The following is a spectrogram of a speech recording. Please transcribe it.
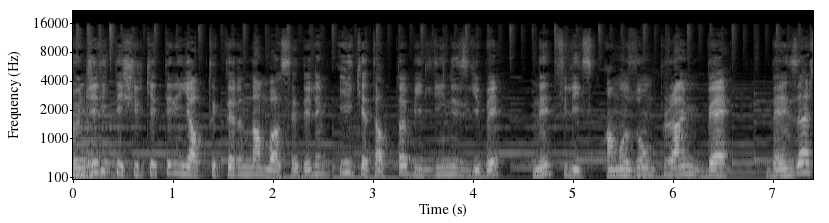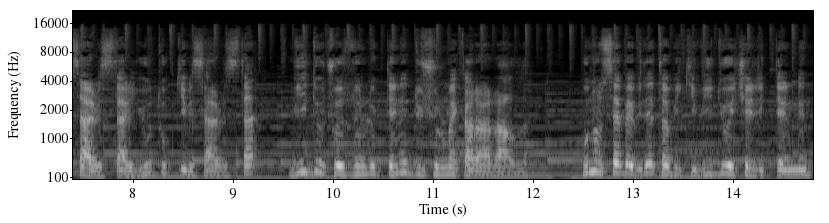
Öncelikle şirketlerin yaptıklarından bahsedelim. İlk etapta bildiğiniz gibi Netflix, Amazon Prime ve benzer servisler, YouTube gibi servisler video çözünürlüklerini düşürme kararı aldı. Bunun sebebi de tabii ki video içeriklerinin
